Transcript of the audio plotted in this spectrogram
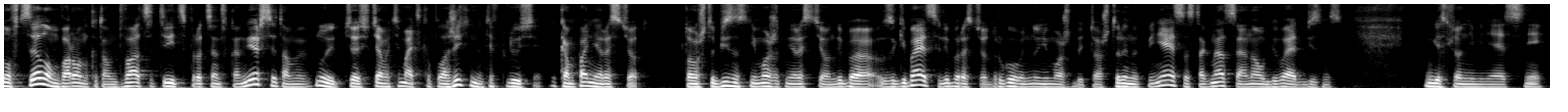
Но в целом воронка там 20-30% конверсии, там, ну, то есть у тебя математика положительная, ты в плюсе, и компания растет. Потому что бизнес не может не расти. Он либо загибается, либо растет. Другого ну, не может быть. Потому что рынок меняется, стагнация, она убивает бизнес, если он не меняется с ней.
